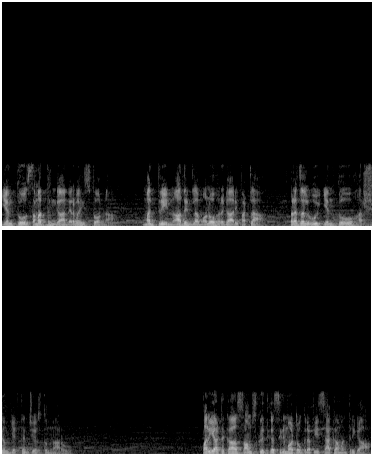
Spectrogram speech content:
ఎంతో సమర్థంగా నిర్వహిస్తోన్న మంత్రి నాదెండ్ల మనోహర్ గారి పట్ల ప్రజలు ఎంతో హర్షం వ్యక్తం చేస్తున్నారు. పర్యాటక సాంస్కృతిక సినిమాటోగ్రఫీ శాఖ మంత్రిగా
